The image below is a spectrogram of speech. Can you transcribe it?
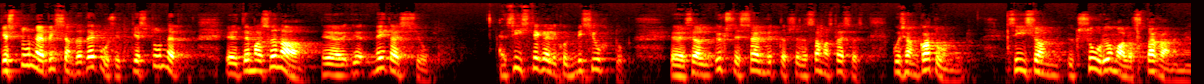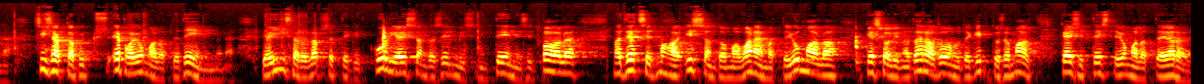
kes tunneb issanda tegusid, kes tunneb eh, tema sõna ja, ja neid asju, siis tegelikult mis juhtub? Eh, seal üksteist salm ütleb sellest samast asjast, kui see on kadunud, siis on üks suur jumalast taganemine, siis hakkab üks ebajumalate teenimine. ja Iisraeli lapsed tegid kurja issanda silmis ning teenisid Paale, nad jätsid maha issanda oma vanemate jumala, kes oli nad ära toonud Egiptuse maalt, käisid teiste jumalate järel.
